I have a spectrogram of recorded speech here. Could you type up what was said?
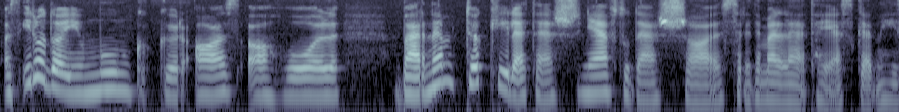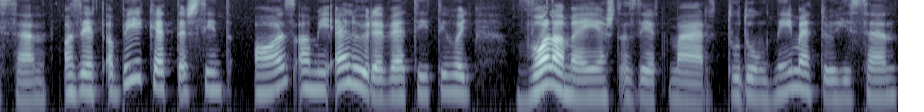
az irodai munkakör az, ahol bár nem tökéletes nyelvtudással szerintem el lehet helyezkedni, hiszen azért a B2-es szint az, ami előrevetíti, hogy valamelyest azért már tudunk németül, hiszen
